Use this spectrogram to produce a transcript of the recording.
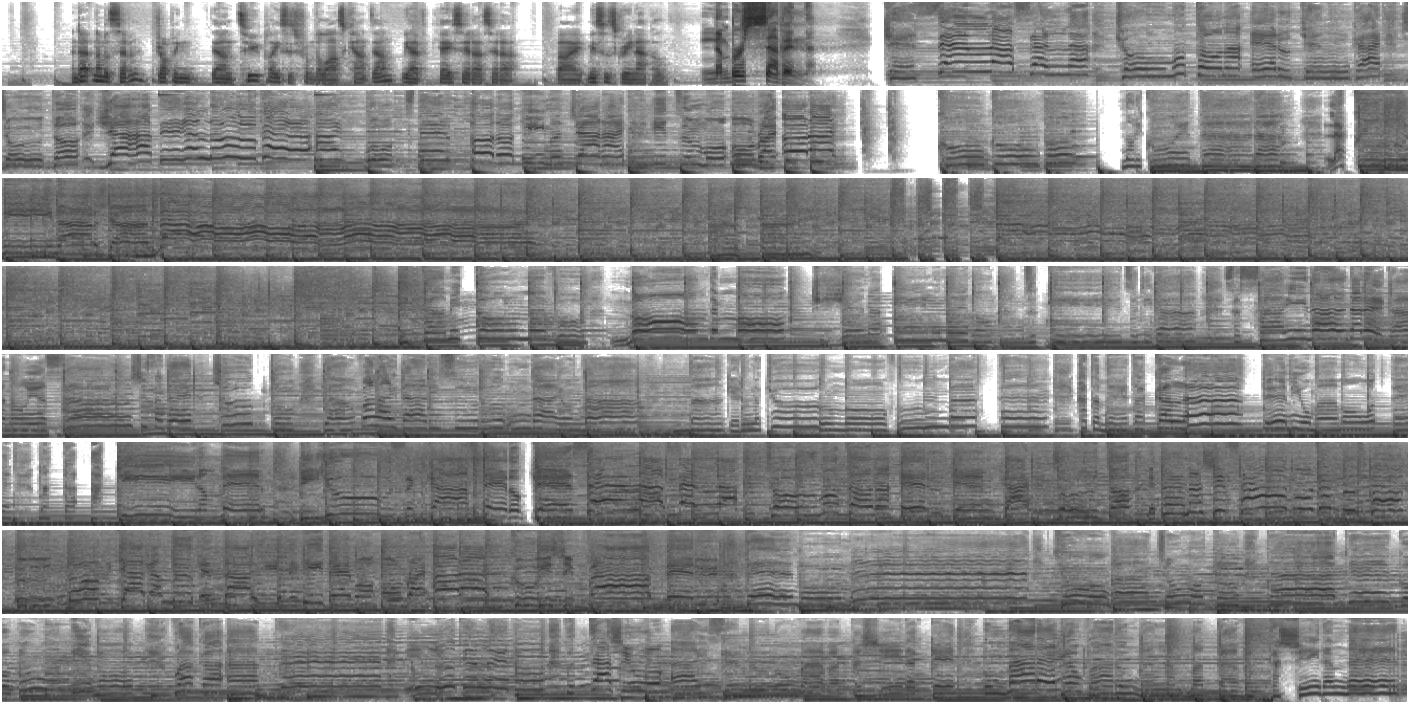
And at number seven, dropping down two places from the last countdown, we have Que Sera Sera by Mrs. Green Apple. Number seven. 今日も唱える限界ちょっとやってやろうか乗り越えたら楽になるじゃないめたから。って身を守私だね。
